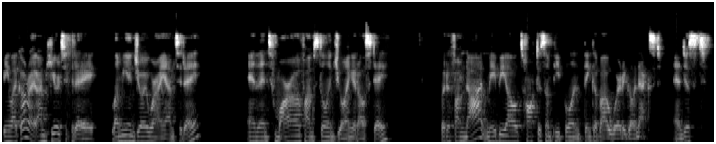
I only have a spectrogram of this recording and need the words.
being like, all right, I'm here today. Let me enjoy where I am today. And then tomorrow, if I'm still enjoying it, I'll stay. But if I'm not, maybe I'll talk to some people and think about where to go next and just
